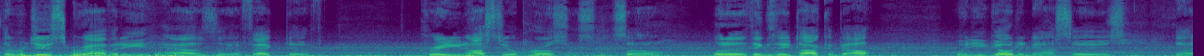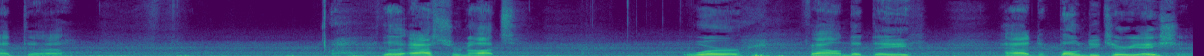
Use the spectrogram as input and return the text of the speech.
the reduced gravity has the effect of creating osteoporosis. So, one of the things they talk about when you go to NASA is that uh, the astronauts were found that they had bone deterioration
